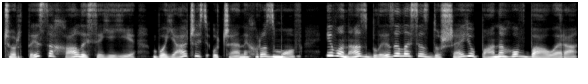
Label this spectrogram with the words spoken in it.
Чорти сахалися її, боячись учених розмов, і вона зблизилася з душею пана Говбауера,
